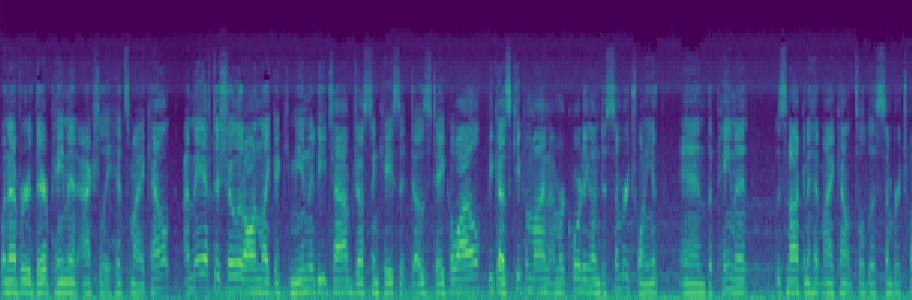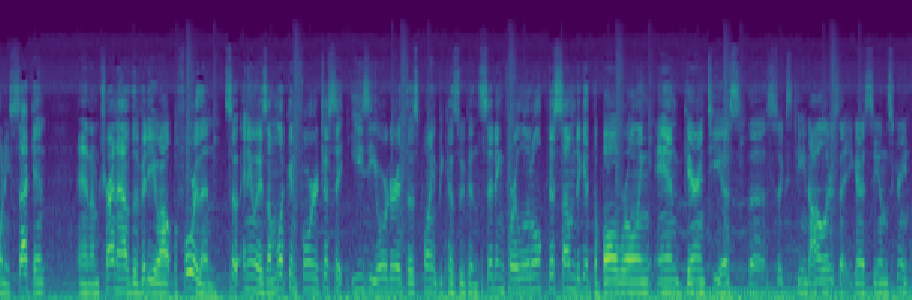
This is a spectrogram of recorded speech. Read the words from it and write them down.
whenever their payment actually hits my account. I may have to show it on like a community tab just in case it does take a while because keep in mind I'm recording on December 20th and the payment is not going to hit my account until December 22nd and I'm trying to have the video out before then. So anyways, I'm looking for just an easy order at this point because we've been sitting for a little, just some to get the ball rolling and guarantee us the $16 that you guys see on the screen.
